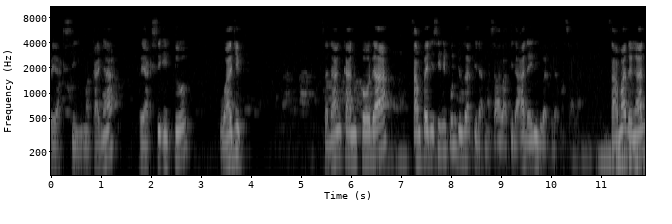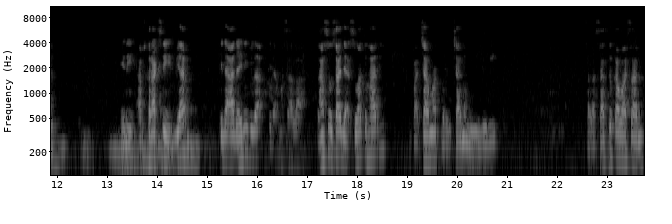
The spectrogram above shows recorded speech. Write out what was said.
reaksi. Makanya reaksi itu wajib. Sedangkan koda sampai di sini pun juga tidak masalah. Tidak ada ini juga tidak masalah. Sama dengan ini abstraksi. Biar tidak ada ini juga tidak masalah. Langsung saja suatu hari Pak Camat berencana mengunjungi salah satu kawasan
